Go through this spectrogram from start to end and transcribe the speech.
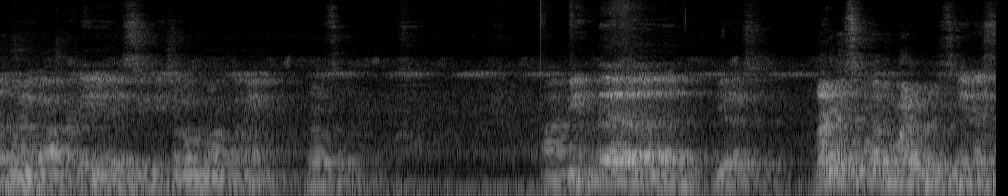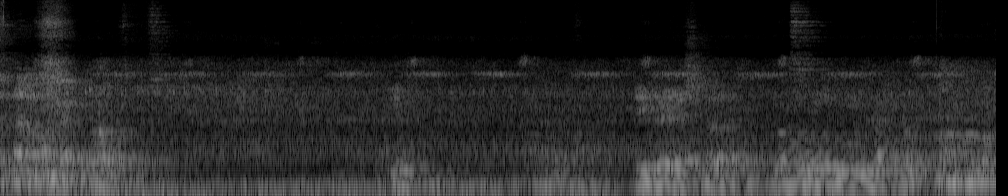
ನಾನು ಈಗ ಆಲ್ರೆಡಿ ಸಿಗ್ನೇಚರ್ ಒಂದು ಮಾಡ್ತಾನೆ. ಹಾಂ ಸರ್. ಆ, ನಿಂದ ಹೇಳ. ನನ್ನ ಹೆಸರು ಮಾಡಿ ಮಾಡಿಬಿಡಿ ಸರ್. ನಿನ್ನ ಹೆಸರು ನಾನು ಹಾಂ ಸರ್. ಈಗ- ಎಷ್ಟು ಹಾಕಿದ್ರು? ಹಾಂ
